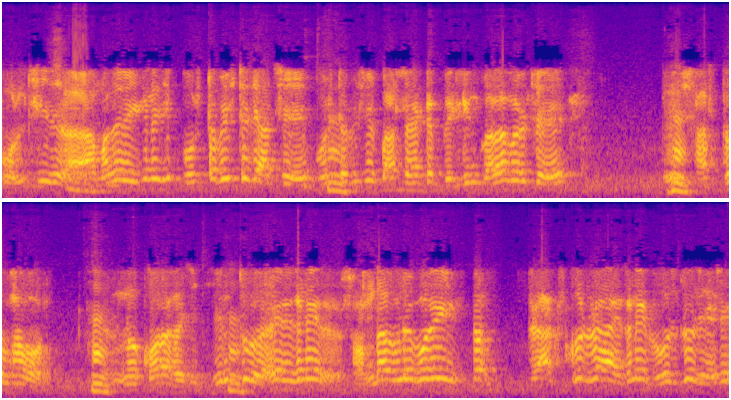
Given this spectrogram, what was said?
বলছি যে, আমাদের এখানে যে পোস্ট অফিসটা যে আছে পোস্ট হ্যাঁ। অফিসের পাশে একটা বিল্ডিং করা হয়েছে হ্যাঁ। স্বাস্থ্য ভবন। হ্যাঁ। করা হয়েছে। কিন্তু এখানে সন্ধ্যা হলে পরে ড্রাগস কররা এখানে রোজ রোজ এসে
